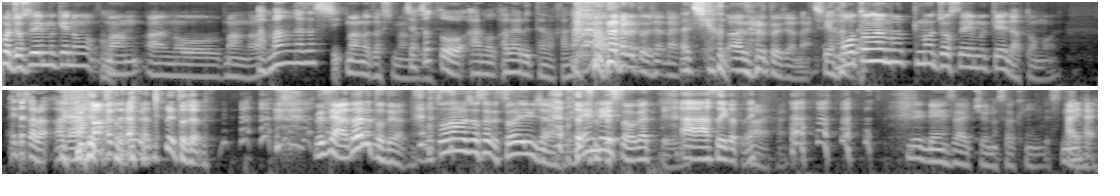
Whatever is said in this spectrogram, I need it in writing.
まあ女性向けの,、まん。あの漫画。あ、漫画雑誌？漫画雑誌漫画じゃあちょっと、あの、アダルトな感じ アダルトじゃない。違うの。アダルトじゃない。大人向けの女性向けだと思うえ、だから、アダルト、アダルト。じゃない。別にアダルトではない。大人の女性ってそういう意味じゃなくて 年齢層がっていう。ああ、そういうことね。はいはい、で連載中の作品ですね、はいはいはい。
